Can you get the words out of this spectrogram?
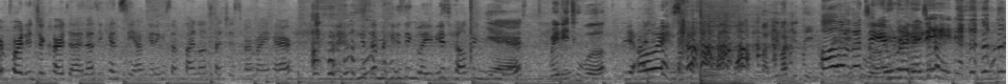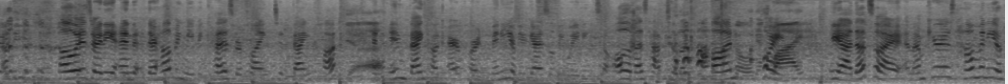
airport in Jakarta, and as you can see, I'm getting some final touches for my hair. These amazing ladies helping me Yes. here. Ready to work. Yeah, always. Mommy, what do you think? All of the team ready. Ready? Always ready, and they're helping me because we're flying to Bangkok. Yeah. And in Bangkok airport, many of you guys will be waiting, so all of us have to look on So point. why. Yeah, that's why. And I'm curious how many of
